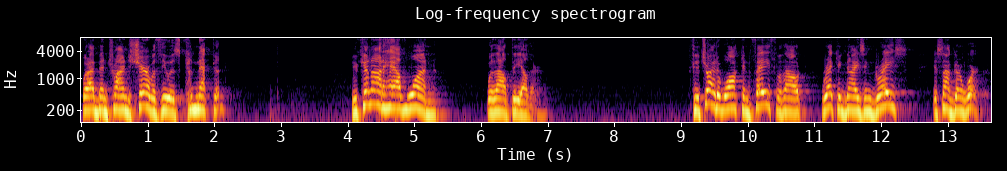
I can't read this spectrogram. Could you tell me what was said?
what I've been trying to share with you, is connected. You cannot have one without the other. If you try to walk in faith without recognizing grace, it's not going to work.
